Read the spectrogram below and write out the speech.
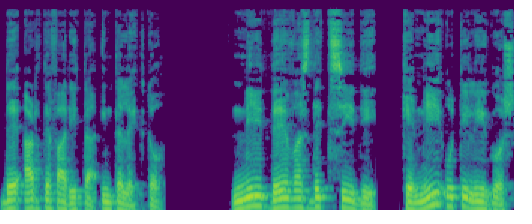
de artefarita intellecto. Ni devas decidi che ni utiligos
